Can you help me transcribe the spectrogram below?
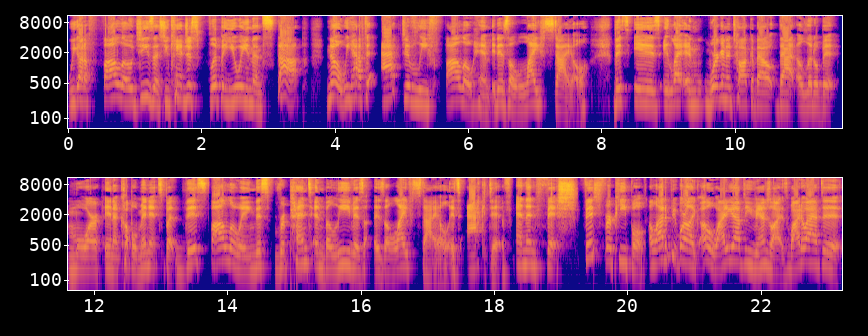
we got to follow Jesus. You can't just flip a UE and then stop. No, we have to actively follow him. It is a lifestyle. This is a life, and we're going to talk about that a little bit more in a couple minutes. But this following, this repent and believe is, is a lifestyle. It's active. And then fish, fish for people. A lot of people are like, oh, why do you have to evangelize? Why do I have to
